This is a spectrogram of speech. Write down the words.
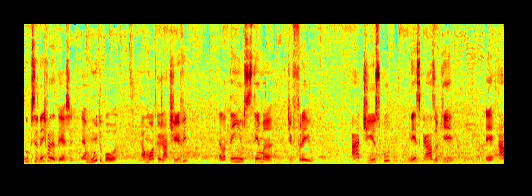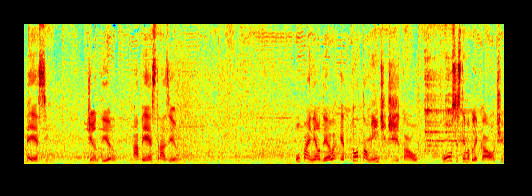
não precisa nem de fazer teste. É muito boa. É a moto que eu já tive. Ela tem o sistema de freio a disco. Nesse caso aqui é ABS dianteiro, ABS traseiro. O painel dela é totalmente digital, com o sistema blackout,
